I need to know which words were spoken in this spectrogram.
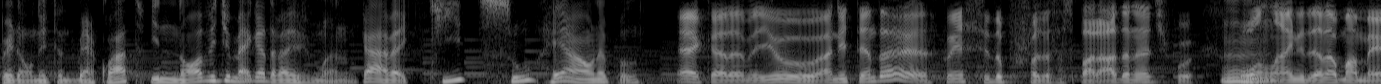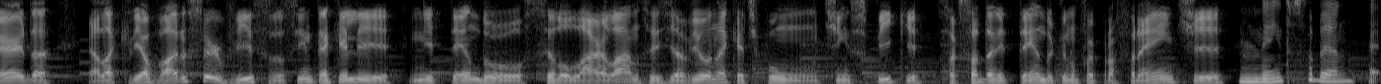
perdão, Nintendo 64 e 9 de Mega Drive, mano. Cara, que surreal, né, pô? É, cara, meio. A Nintendo é conhecida por fazer essas paradas, né? Tipo, Uhum. o online dela é uma merda. Ela cria vários serviços, assim. Tem aquele Nintendo celular lá, não sei se já viu, né? Que é tipo um TeamSpeak, só que só da Nintendo que não foi pra frente. Nem tô sabendo. É,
